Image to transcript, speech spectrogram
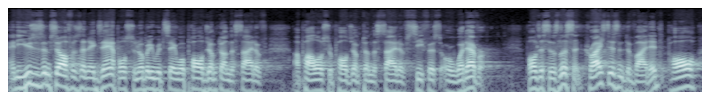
And he uses himself as an example so nobody would say, well, Paul jumped on the side of Apollos or Paul jumped on the side of Cephas or whatever. Paul just says, listen, Christ isn't divided. Paul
